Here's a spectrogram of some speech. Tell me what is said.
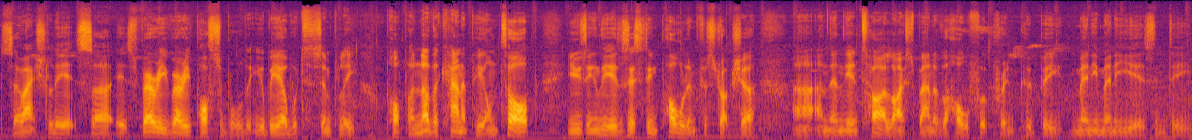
So actually it's, uh, it's very, very possible that you'll be able to simply pop another canopy on top using the existing pole infrastructure uh, and then the entire lifespan of the whole footprint could be many, many years indeed.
